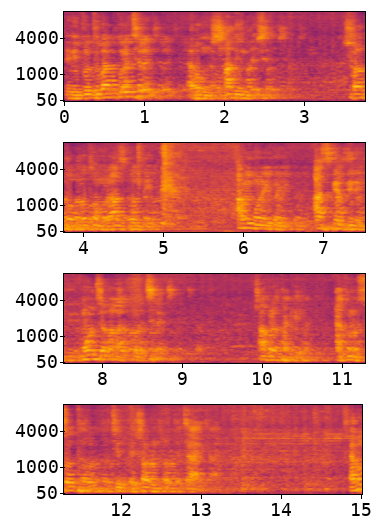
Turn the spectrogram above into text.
তিনি প্রতিবাদ করেছিলেন এবং স্বাধীন দেশে। সর্বপ্রথম রাজবন্দী। আমি মনে করি আজকের দিনে মর্যাদা লাভ করেছিলেন আমরা তাকে এখনও শ্রদ্ধা চিত্তে স্মরণ করতে চাই। এবং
